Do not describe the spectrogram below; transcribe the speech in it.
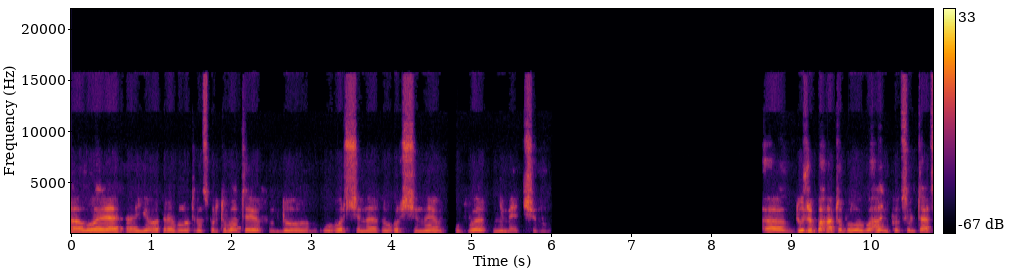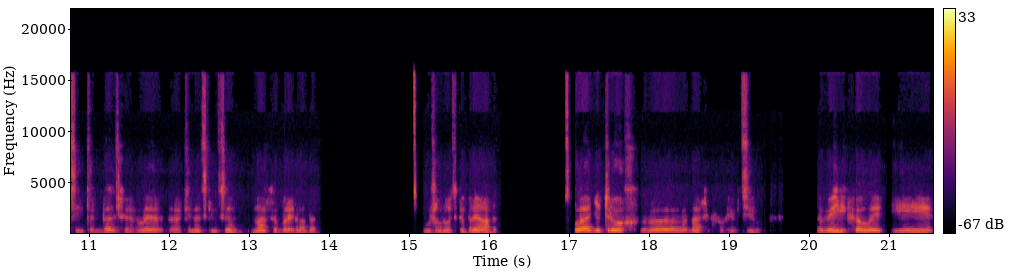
але е, його треба було транспортувати до Угорщини, до Угорщини в Німеччину. Е, дуже багато було вагань, консультацій і так далі, але е, кінець кінцем наша бригада, Ужгородська бригада, в складі трьох наших фахівців виїхали і,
